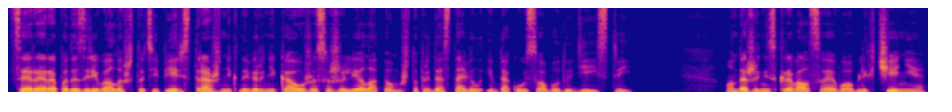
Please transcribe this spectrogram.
Церера подозревала, что теперь стражник наверняка уже сожалел о том, что предоставил им такую свободу действий. Он даже не скрывал своего облегчения,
